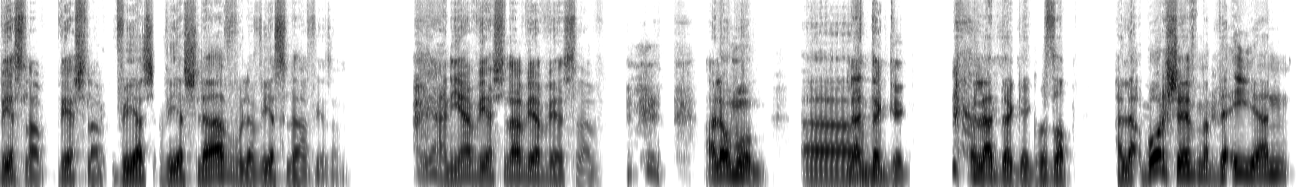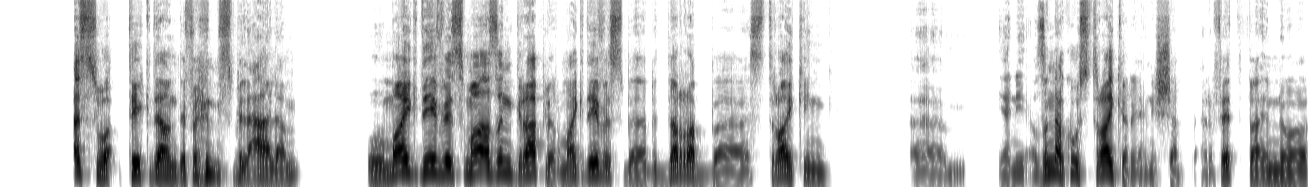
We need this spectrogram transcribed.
فياسلاف فياسلاف فياش فياسلاف ولا فياسلاف يا زلمة؟ يعني يا فياسلاف يا فياسلاف على العموم لا تدقق. لا تدقق بالضبط. هلأ بورشيف مبدئيا أسوأ take down defense بالعالم ومايك ديفيس ما أظن grappler مايك ديفيس بتدرب striking يعني أظن هو striker يعني الشاب عرفت؟ فإنه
